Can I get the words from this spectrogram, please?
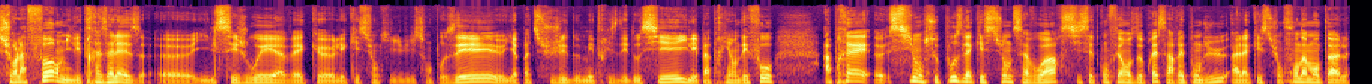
Sur la forme, il est très à l'aise. Euh, il sait jouer avec euh, les questions qui lui sont posées. Euh, il n'y a pas de sujet de maîtrise des dossiers. Il n'est pas pris en défaut. Après, si on se pose la question de savoir si cette conférence de presse a répondu à la question fondamentale,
